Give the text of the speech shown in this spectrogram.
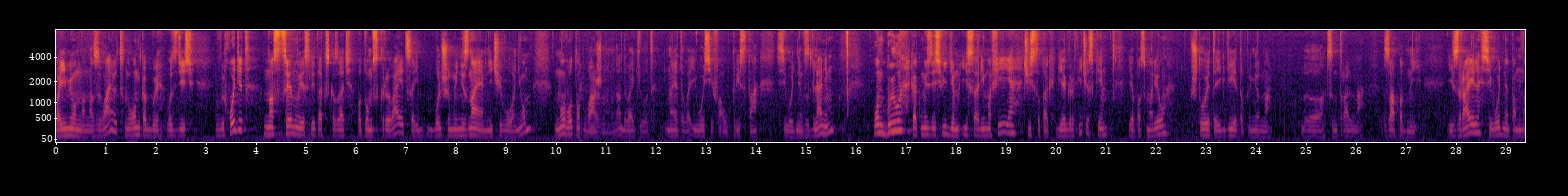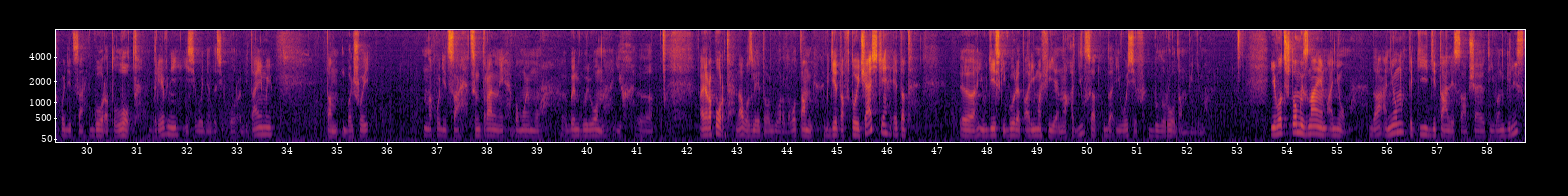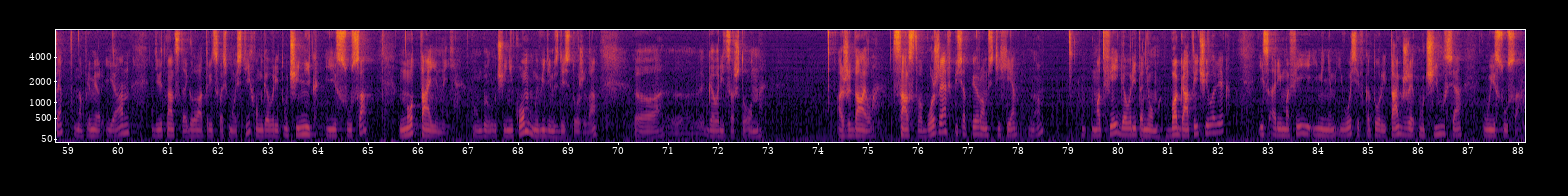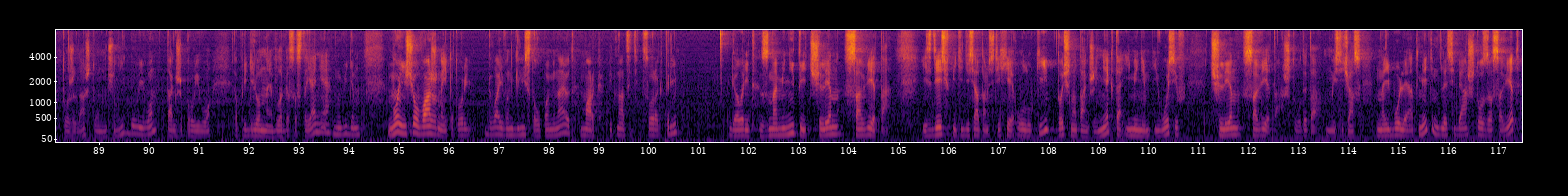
поименно называют, но он как бы вот здесь выходит на сцену, если так сказать, потом скрывается, и больше мы не знаем ничего о нем, но вот он важный. Да? Давайте вот на этого Иосифа у креста сегодня взглянем. Он был, как мы здесь видим, из Аримафеи, чисто так географически. Я посмотрел, что это и где это примерно э, центрально-западный Израиль. Сегодня там находится город Лот, древний и сегодня до сих пор обитаемый. Там большой находится центральный, по-моему, Бенгурион, их э, аэропорт да, возле этого города. Вот там где-то в той части этот э, иудейский город Аримафия находился, откуда Иосиф был родом, видимо. И вот что мы знаем о нем. Да, о нем такие детали сообщают евангелисты. Например, Иоанн, 19 глава, 38 стих, он говорит, ученик Иисуса, но тайный. Он был учеником, мы видим здесь тоже, да, э, говорится, что он ожидал Царство Божие в 51 стихе. Да. Матфей говорит о нем богатый человек, из Аримафеи именем Иосиф, который также учился у Иисуса. Тоже, да, что он ученик был его, также про его определенное благосостояние мы видим. Но еще важный, который два евангелиста упоминают, Марк 15:43 говорит знаменитый член совета. И здесь в 50 стихе у Луки точно так же некто именем Иосиф член совета, что вот это мы сейчас наиболее отметим для себя, что за совет.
